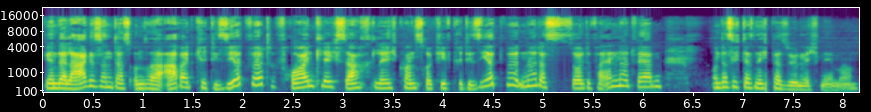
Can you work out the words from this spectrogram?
wir in der Lage sind, dass unsere Arbeit kritisiert wird, freundlich, sachlich, konstruktiv kritisiert wird. Ne? Das sollte verändert werden und dass ich das nicht persönlich nehme.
